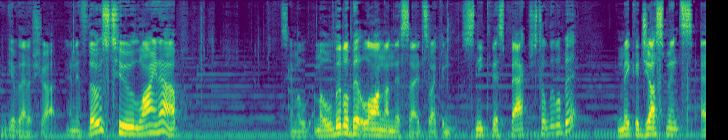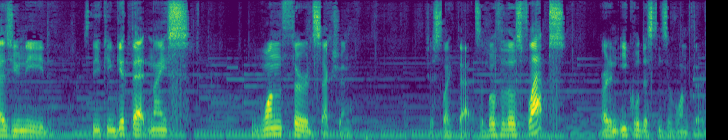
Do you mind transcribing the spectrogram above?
and give that a shot. And if those two line up, see I'm a, I'm a little bit long on this side, so I can sneak this back just a little bit and make adjustments as you need so that you can get that nice one-third section, just like that. So both of those flaps are at an equal distance of one-third.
